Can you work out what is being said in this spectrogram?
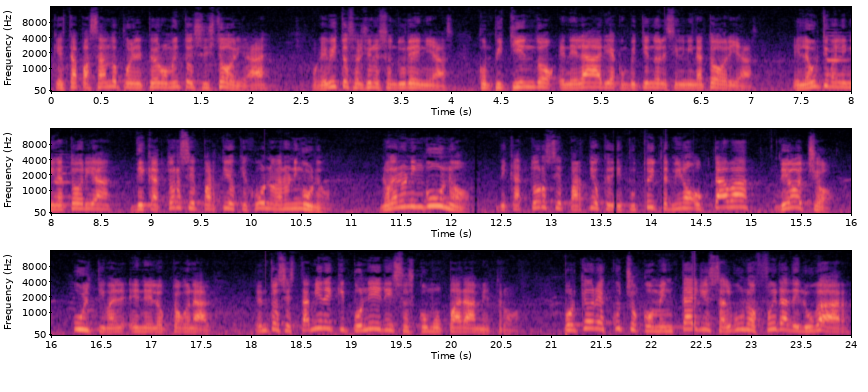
que está pasando por el peor momento de su historia. ¿eh? Porque he visto selecciones hondureñas compitiendo en el área, compitiendo en las eliminatorias. En la última eliminatoria, de 14 partidos que jugó, no ganó ninguno. No ganó ninguno de 14 partidos que disputó y terminó octava de 8, última en el octogonal. Entonces, también hay que poner esos como parámetro. Porque ahora escucho comentarios, algunos fuera de lugar,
